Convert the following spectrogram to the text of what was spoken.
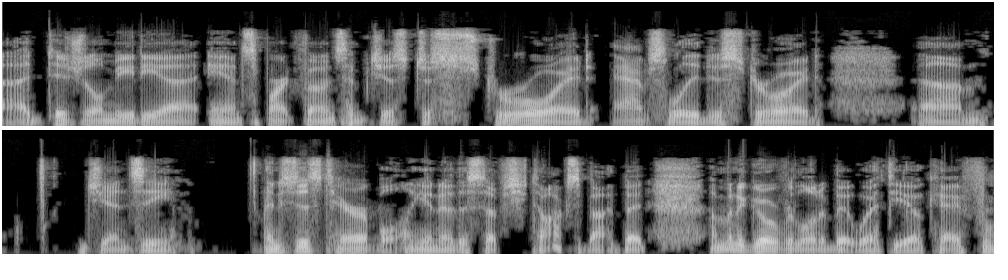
uh, digital media and smartphones have just destroyed, absolutely destroyed um, Gen Z and it's just terrible, you know, the stuff she talks about. But I'm going to go over a little bit with you, okay? For,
